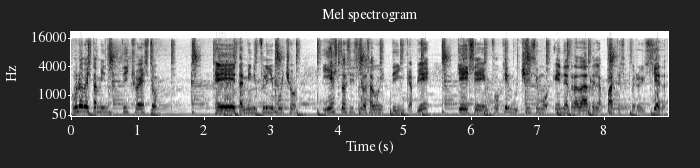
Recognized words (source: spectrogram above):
Una vez también dicho esto, eh, también influye mucho, y esto sí se los hago de hincapié, que se enfoquen muchísimo en el radar de la parte superior izquierda.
